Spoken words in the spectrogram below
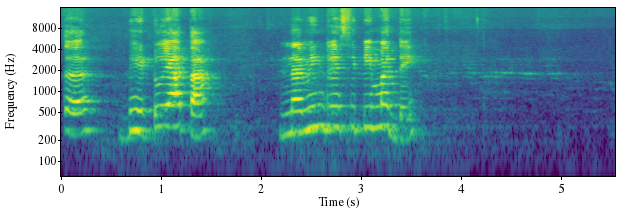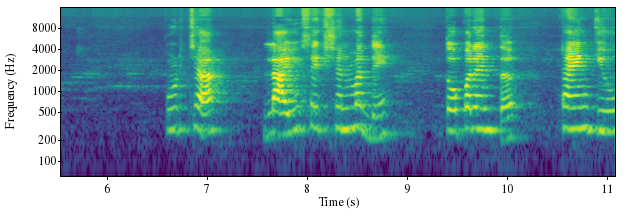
तर भेटूया आता नवीन रेसिपीमध्ये पुढच्या लाईव्ह सेक्शनमध्ये तोपर्यंत थँक्यू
